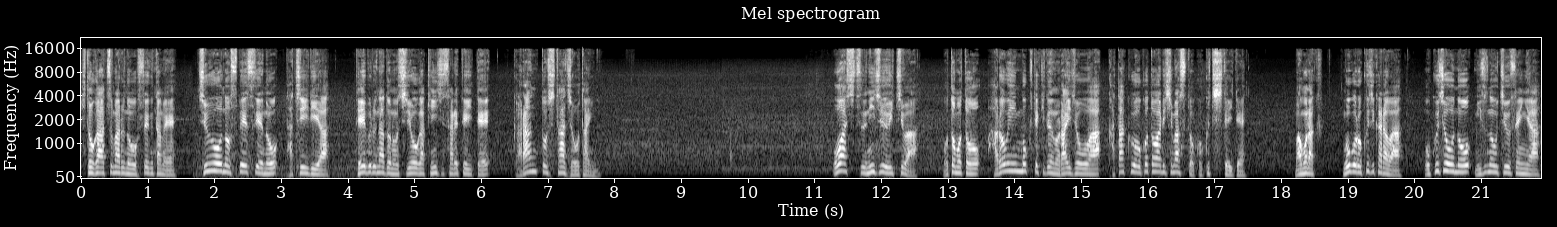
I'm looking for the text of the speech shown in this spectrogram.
人が集まるのを防ぐため中央のスペースへの立ち入りやテーブルなどの使用が禁止されていてがらんとした状態に。オアシス21はもともとハロウィン目的での来場は固くお断りしますと告知していてまもなく午後6時からは屋上の水の宇宙船や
